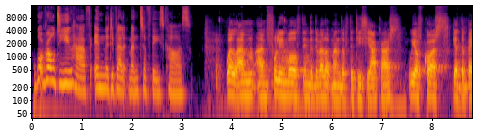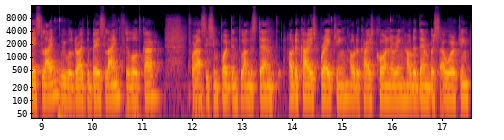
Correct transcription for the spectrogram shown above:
what role do you have in the development of these cars? Well, I'm I'm fully involved in the development of the TCR cars. We of course get the baseline. We will drive the baseline, the road car. For us, it's important to understand how the car is braking, how the car is cornering, how the dampers are working.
